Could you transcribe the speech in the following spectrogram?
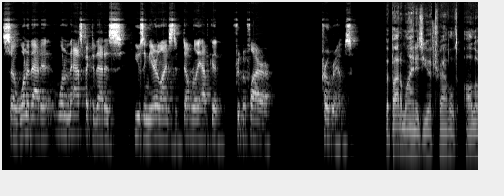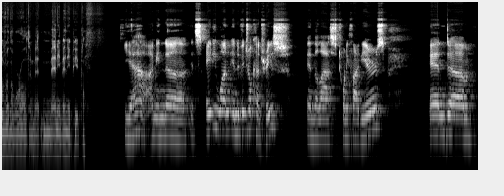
so one of that one aspect of that is using the airlines that don't really have good frequent flyer programs. But bottom line is, you have traveled all over the world and met many, many people. Yeah, I mean, uh, it's 81 individual countries in the last 25 years, and um,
